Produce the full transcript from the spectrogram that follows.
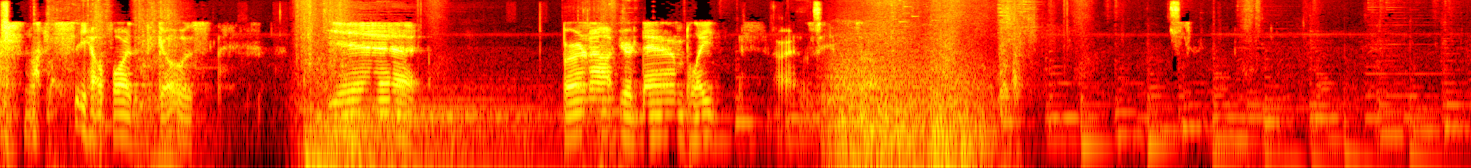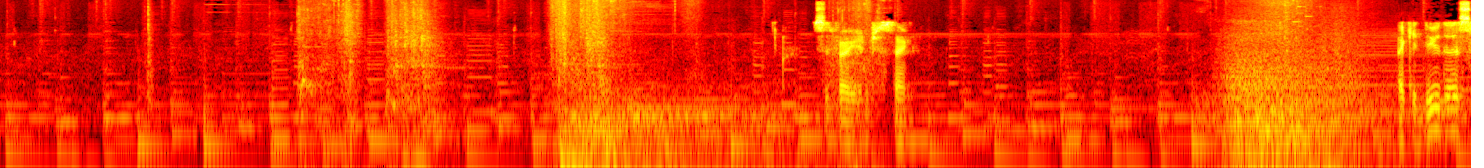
Let's see how far this goes. Yeah. Burn out your damn plate. Alright, let's see what's up. This is very interesting. I can do this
